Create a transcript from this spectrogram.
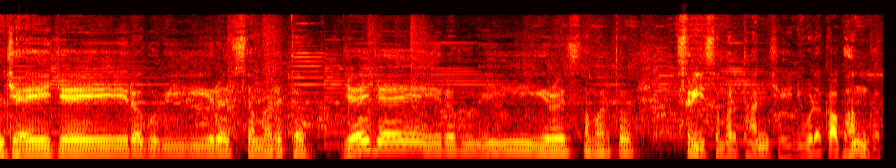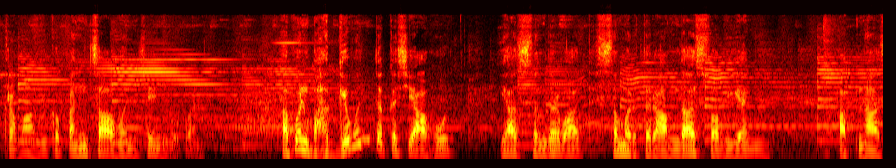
जय जय रघुवीर समर्थ जय जय रघुवीर समर्थ. श्री समर्थांचे निवडक अभंग क्रमांक पंचावन्नचे निरूपण. आपण भाग्यवंत कसे आहोत? या संदर्भात समर्थ रामदास स्वामी यांनी आपणास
